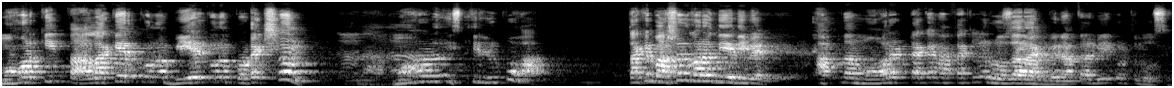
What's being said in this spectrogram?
মোহর কি তালাকের কোনো, বিয়ের কোনো প্রোটেকশন মোহর হলো স্ত্রীর উপহার। তাকে বাসর ঘরে দিয়ে দিবেন। আপনার মহরের টাকা না থাকলে রোজা রাখবেন, আপনার বিয়ে করতে বসে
